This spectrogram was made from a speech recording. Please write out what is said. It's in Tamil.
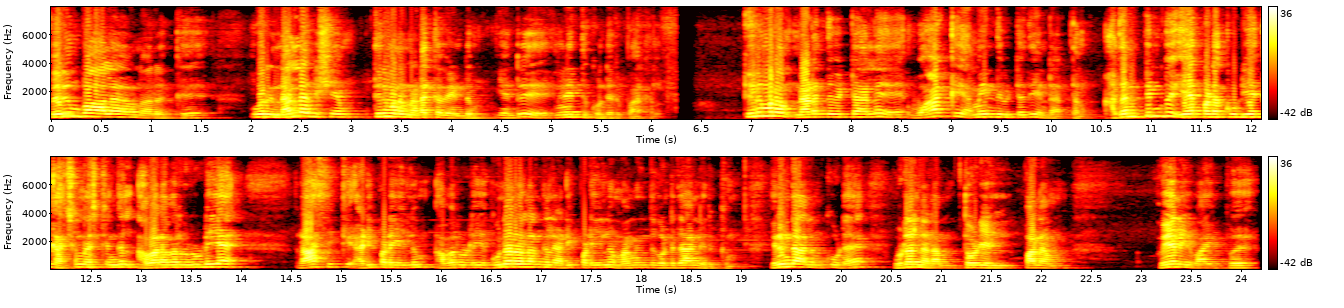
பெரும்பாலானோருக்கு ஒரு நல்ல விஷயம் திருமணம் நடக்க வேண்டும் என்று நினைத்து கொண்டிருப்பார்கள். திருமணம் நடந்துவிட்டாலே வாழ்க்கை அமைந்து விட்டது என்ற அர்த்தம். அதன் பின்பு ஏற்படக்கூடிய கஷ்ட நஷ்டங்கள் அவரவருடைய ராசிக்கு அடிப்படையிலும் அவருடைய குணநலன்கள் அடிப்படையிலும் அமைந்து கொண்டுதான் இருக்கும். இருந்தாலும் கூட உடல் நலம் தொழில் பணம் வேலை வாய்ப்பு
